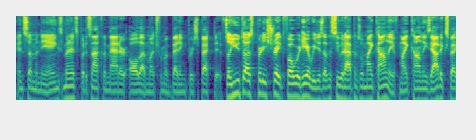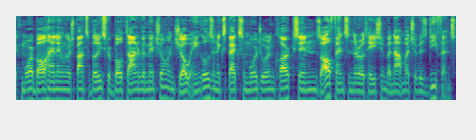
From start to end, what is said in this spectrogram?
in some of Niang's minutes, but it's not going to matter all that much from a betting perspective. So Utah's pretty straightforward here. We just have to see what happens with Mike Conley. If Mike Conley's out, expect more ball handling responsibilities for both Donovan Mitchell and Joe Ingles and expect some more Jordan Clarkson's offense in the rotation, but not much of his defense.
